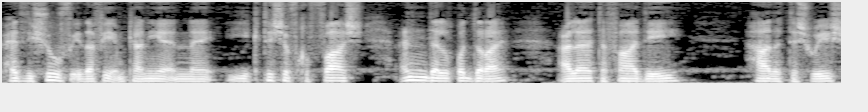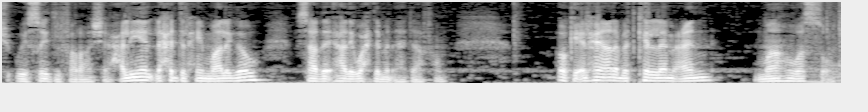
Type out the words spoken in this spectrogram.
بحيث يشوف إذا في إمكانية إنه يكتشف خفاش عنده القدرة على تفادي هذا التشويش ويصيد الفراشة، حاليا لحد الحين ما لقوا بس هذا هذه واحدة من أهدافهم. أوكي الحين أنا بتكلم عن ما هو الصوت.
